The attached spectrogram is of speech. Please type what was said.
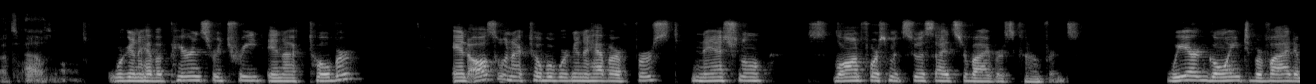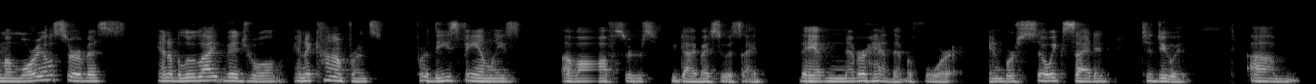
That's awesome. Um, we're going to have a parents retreat in October. And also in October, we're going to have our first national law enforcement suicide survivors conference. We are going to provide a memorial service and a blue light vigil and a conference for these families of officers who die by suicide. They have never had that before, and we're so excited to do it. Um,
